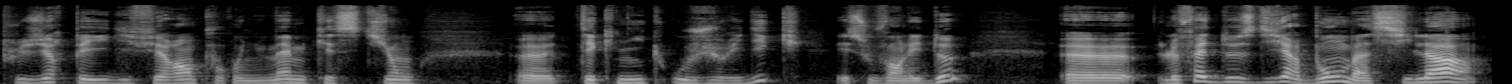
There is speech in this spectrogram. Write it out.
plusieurs pays différents pour une même question euh, technique ou juridique, et souvent les deux, euh, le fait de se dire, bon, bah, si là,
